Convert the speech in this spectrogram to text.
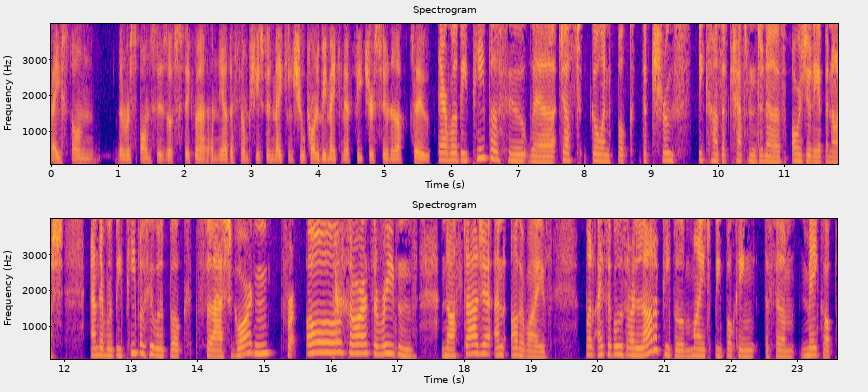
based on the responses of Stigma and the other film she's been making, she'll probably be making a feature soon enough too. There will be people who will just go and book The Truth because of Catherine Deneuve or Juliette Binoche. And there will be people who will book Flash Gordon for all sorts of reasons, nostalgia and otherwise. But I suppose a lot of people might be booking the film Makeup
